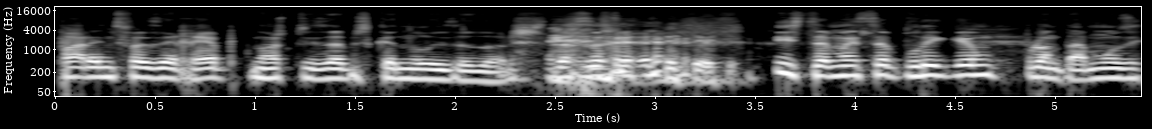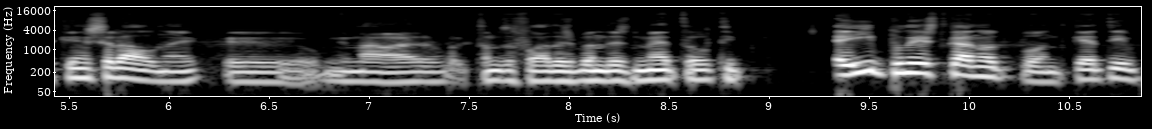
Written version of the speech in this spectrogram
parem de fazer rap que nós precisamos de canalizadores. Isso também se aplica pronto, à música em geral, né? Que, estamos a falar das bandas de metal, tipo, aí podias tocar noutro ponto, que é tipo.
